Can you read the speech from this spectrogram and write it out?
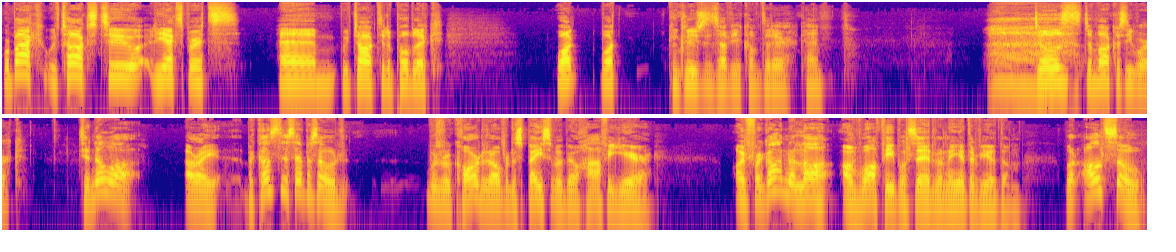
we're back. We've talked to the experts. Um, we've talked to the public. What what conclusions have you come to there, Ken? Does democracy work? Do you know what? All right, because this episode was recorded over the space of about half a year, I've forgotten a lot of what people said when I interviewed them. But also,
